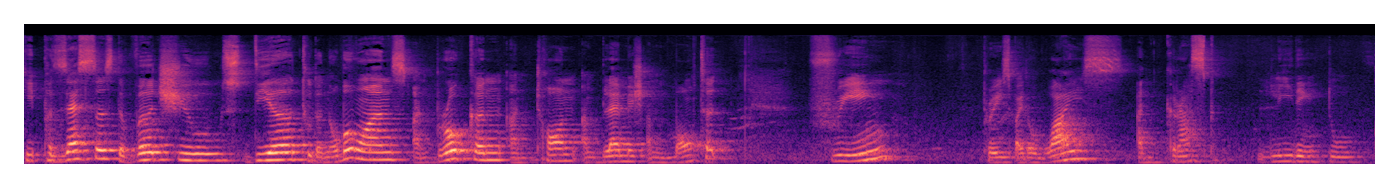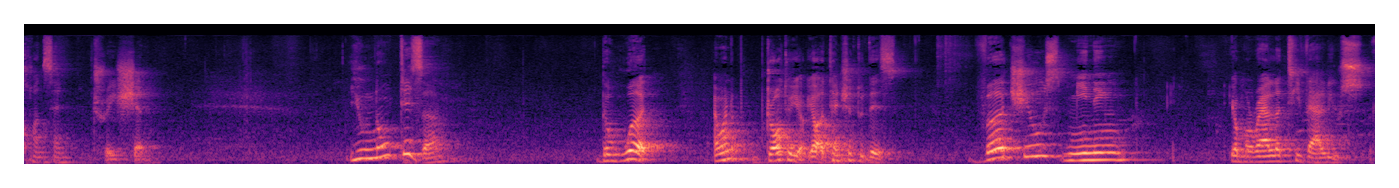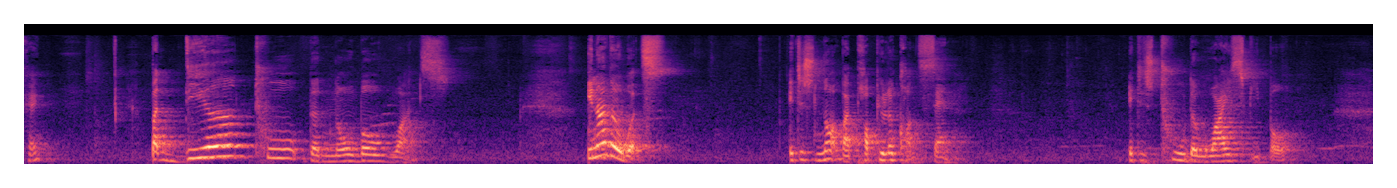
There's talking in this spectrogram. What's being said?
he possesses the virtues dear to the noble ones, unbroken, untorn, unblemished, unmottled, freeing, praised by the wise, ungrasped, leading to concentration. You notice uh, the word, I want to draw to your, your attention to this. Virtues meaning your morality values, okay? but dear to the noble ones. In other words, it is not by popular consent, it is to the wise people.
